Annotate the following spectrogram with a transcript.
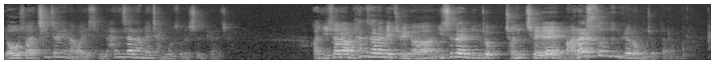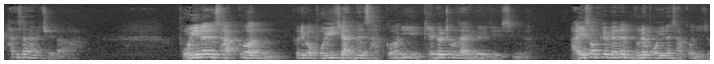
여호수아 7장에 나와 있습니다. 한 사람의 잘못으로 실패하죠. 아, 이 사람 한 사람의 죄가 이스라엘 민족 전체에 말할 수 없는 괴로움을 줬다는 한 사람의 죄가 보이는 사건 그리고 보이지 않는 사건이 개별적으로 다 연결이 되어 있습니다. 아이성 패배는 눈에 보이는 사건이죠.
